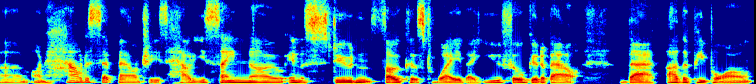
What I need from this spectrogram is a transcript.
um, on how to set boundaries. How do you say no in a student focused way that you feel good about that other people aren't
